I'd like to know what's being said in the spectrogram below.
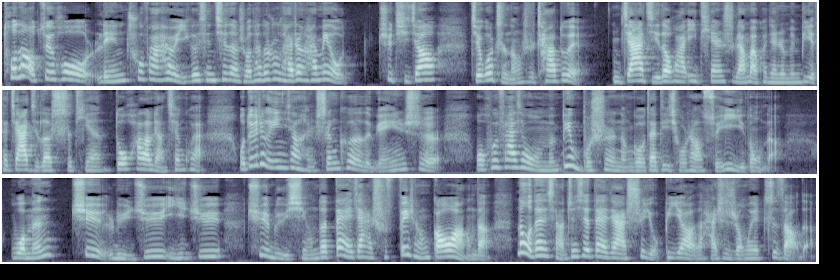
拖到最后临出发还有一个星期的时候，他的入台证还没有去提交，结果只能是插队。你加急的话，一天是两百块钱人民币，他加急了十天，多花了两千块。我对这个印象很深刻的原因是，我会发现我们并不是能够在地球上随意移动的，我们去旅居、移居、去旅行的代价是非常高昂的。那我在想，这些代价是有必要的，还是人为制造的？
